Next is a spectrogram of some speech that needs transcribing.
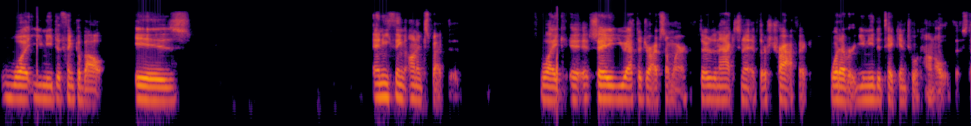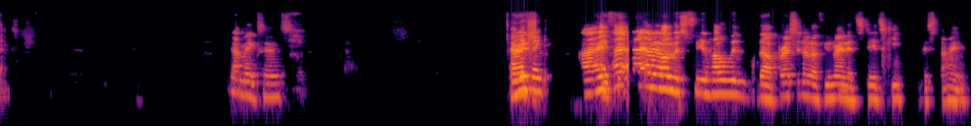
what you need to think about is anything unexpected. Like, it, say you have to drive somewhere, if there's an accident, if there's traffic, whatever, you need to take into account all of those things. That makes sense. And I, I think I, I, I, I, always feel how will the president of United States keep his time?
